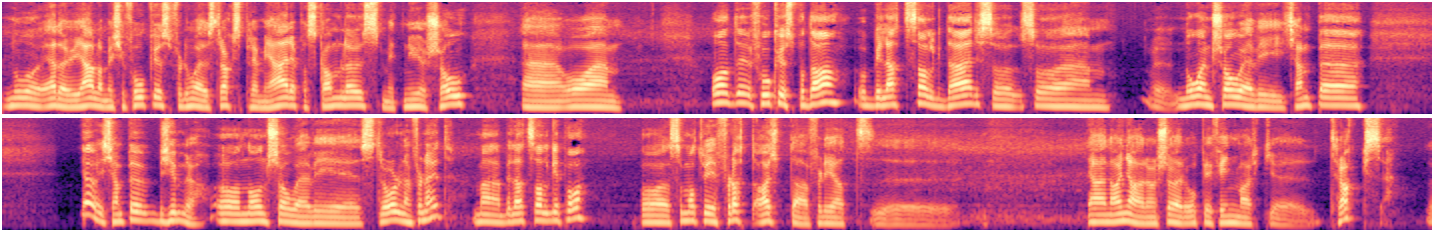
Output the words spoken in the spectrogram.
Nå er det jo jævla mye fokus, for nå er det straks premiere på Skamløs, mitt nye show. Eh, og, eh, og det er fokus på da, og billettsalg der, så, så eh, Noen show er vi kjempe ja, vi er kjempebekymra. Og noen show er vi strålende fornøyd med billettsalget på. Og så måtte vi flytte Alta fordi at eh, ja, en annen arrangør oppe i Finnmark uh, trakk seg.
